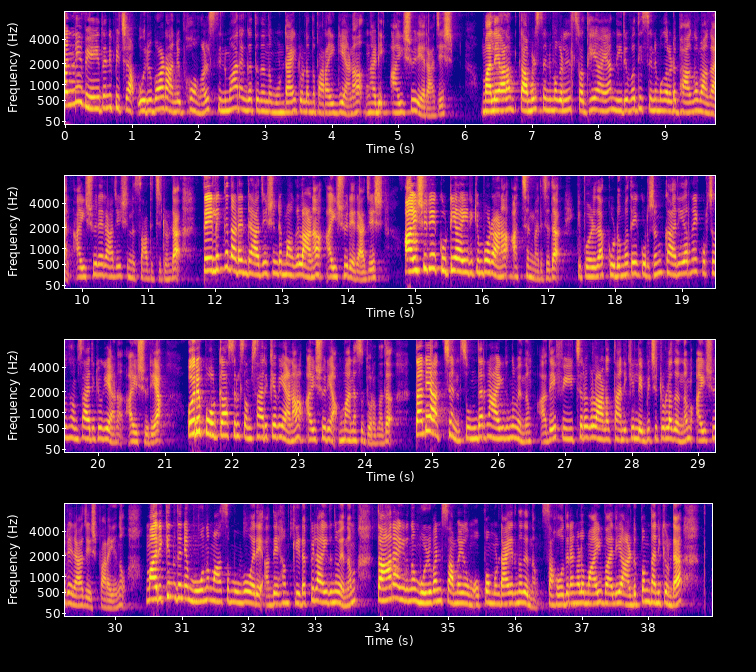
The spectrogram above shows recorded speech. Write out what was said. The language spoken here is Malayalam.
തന്നെ വേദനിപ്പിച്ച ഒരുപാട് അനുഭവങ്ങൾ സിനിമാ രംഗത്ത് നിന്നും ഉണ്ടായിട്ടുണ്ടെന്ന് പറയുകയാണ് നടി ഐശ്വര്യ രാജേഷ്. മലയാളം തമിഴ് സിനിമകളിൽ ശ്രദ്ധേയായ നിരവധി സിനിമകളുടെ ഭാഗമാകാൻ ഐശ്വര്യ രാജേഷിന് സാധിച്ചിട്ടുണ്ട്. തെലുങ്ക് നടൻ രാജേഷിന്റെ മകളാണ് ഐശ്വര്യ രാജേഷ്. ഐശ്വര്യ കുട്ടിയായിരിക്കുമ്പോഴാണ് അച്ഛൻ മരിച്ചത്. ഇപ്പോഴത്തെ കുടുംബത്തെക്കുറിച്ചും കരിയറിനെ കുറിച്ചും സംസാരിക്കുകയാണ് ഐശ്വര്യ. ഒരു പോഡ്കാസ്റ്റിൽ സംസാരിക്കവെയാണ് ഐശ്വര്യ മനസ്സ് തുറന്നത്. തന്റെ അച്ഛൻ സുന്ദരനായിരുന്നുവെന്നും അതേ ഫീച്ചറുകളാണ് തനിക്ക് ലഭിച്ചിട്ടുള്ളതെന്നും ഐശ്വര്യ രാജേഷ് പറയുന്നു. മരിക്കുന്നതിന് മൂന്ന് മാസം മുമ്പ് വരെ അദ്ദേഹം കിടപ്പിലായിരുന്നുവെന്നും താനായിരുന്നു മുഴുവൻ സമയവും ഒപ്പമുണ്ടായിരുന്നതെന്നും സഹോദരങ്ങളുമായി വലിയ അടുപ്പം തനിക്കുണ്ട്.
